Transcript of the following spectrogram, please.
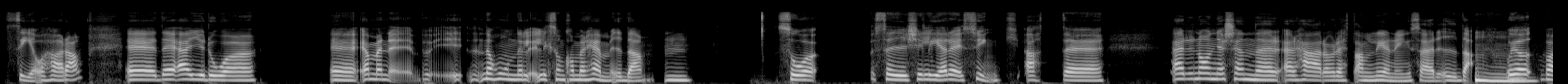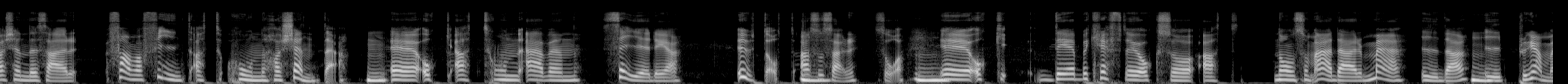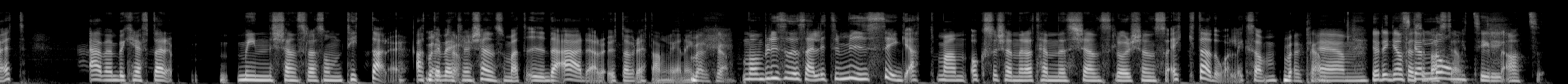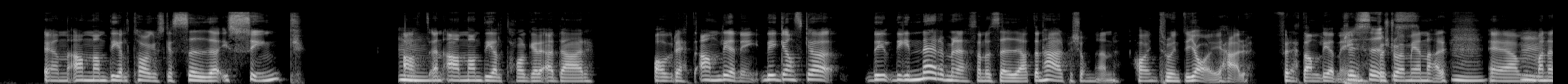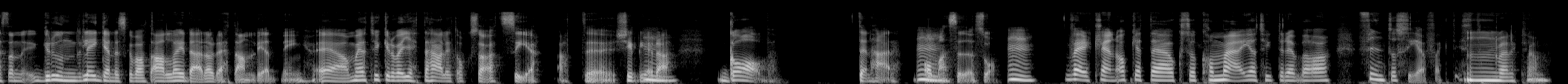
se och höra. Eh, det är ju då, eh, ja men eh, när hon liksom kommer hem Ida, mm, så säger Chilera i synk att är det någon jag känner är här av rätt anledning så är det Ida. Mm. Och jag bara kände så här, fan vad fint att hon har känt det. Mm. Eh, och att hon även säger det utåt. Alltså så här, så. Mm. Eh, och det bekräftar ju också att någon som är där med Ida Mm. i programmet även bekräftar min känsla som tittare. Att det Verkligen. verkligen känns som att Ida är där utav rätt anledning. Verkligen. Man blir så, så här, lite mysig att man också känner att hennes känslor känns så äkta då. Liksom. Verkligen. Ehm, Ja, det är ganska långt till att en annan deltagare ska säga i synk mm. att en annan deltagare är där av rätt anledning. Det är ganska, det, det är närmare nästan att säga att den här personen har, tror inte jag är här för rätt anledning. Precis. Förstår vad jag menar? Mm. Eh, Mm. Man nästan grundläggande ska vara att alla är där av rätt anledning. Eh, men jag tycker det var jättehärligt också att se att eh, Chilera Mm. gav den här, Mm. om man säger så. Mm, verkligen, och att det också kom med. Jag tyckte det var fint att se faktiskt. Mm, verkligen.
